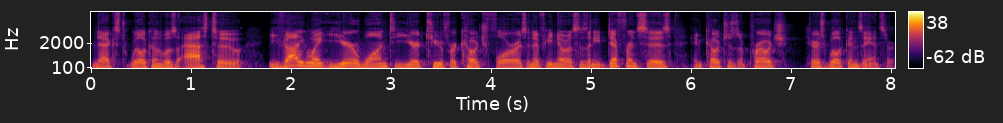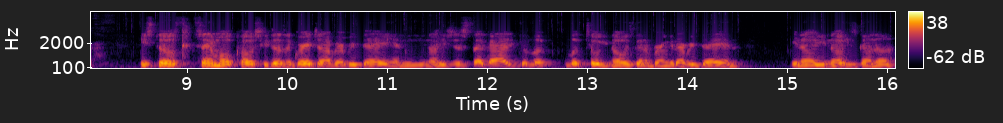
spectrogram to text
Next, Wilkins was asked to evaluate year one to year two for Coach Flores, and if he notices any differences in Coach's approach, here's Wilkins' answer he's still same old coach. He does a great job every day, and you know he's just that guy you could look look to. You know he's going to bring it every day, and you know you know he's gonna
